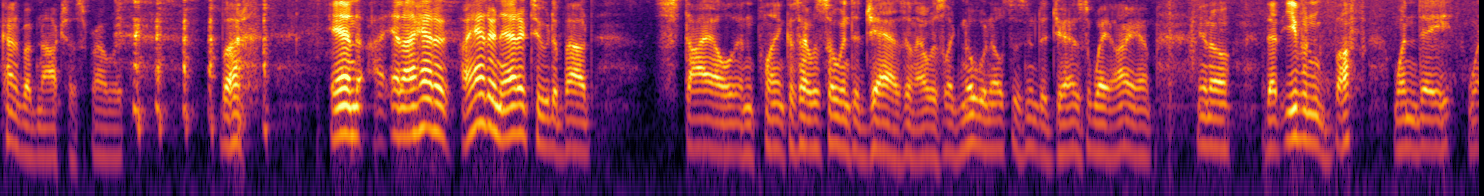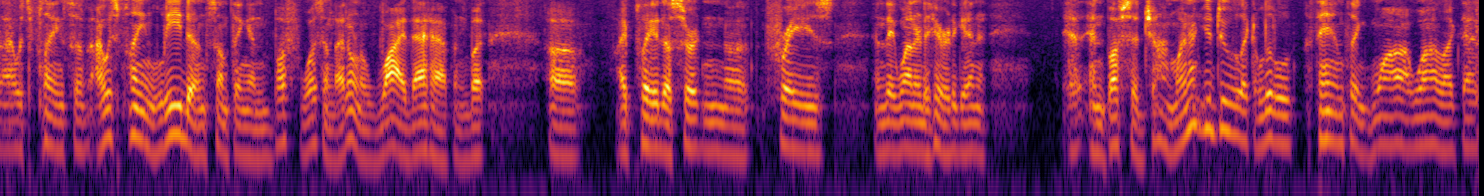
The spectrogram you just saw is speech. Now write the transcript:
kind of obnoxious, probably. but and and I had a I had an attitude about style and playing because I was so into jazz, and I was like, no one else is into jazz the way I am, you know. That even Buff one day when I was playing some, I was playing lead on something, and Buff wasn't. I don't know why that happened, but uh, I played a certain uh, phrase, and they wanted to hear it again. And, and Buff said, John, why don't you do like a little fan thing, wah, wah, like that?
